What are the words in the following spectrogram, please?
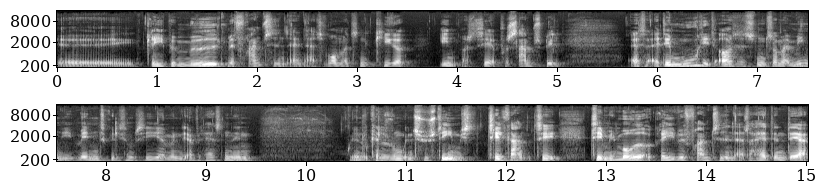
øh, gribe mødet med fremtiden an, altså hvor man sådan kigger ind og ser på samspil, altså er det muligt også sådan som almindelig menneske, ligesom at sige, jamen jeg vil have sådan en, du kalder det en systemisk tilgang til, til min måde at gribe fremtiden, altså have den der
